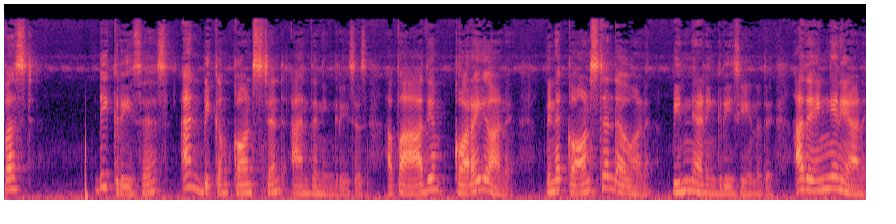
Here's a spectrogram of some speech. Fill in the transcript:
first decreases and become constant and then increases അപ്പോൾ ആദ്യം കുറയുകയാണ് പിന്നെ കോൺസ്റ്റന്റ് ആവുകയാണ്. പിന്നെയാണ് ഇൻക്രീസ് ചെയ്യുന്നത്. അതെങ്ങനെയാണ്?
